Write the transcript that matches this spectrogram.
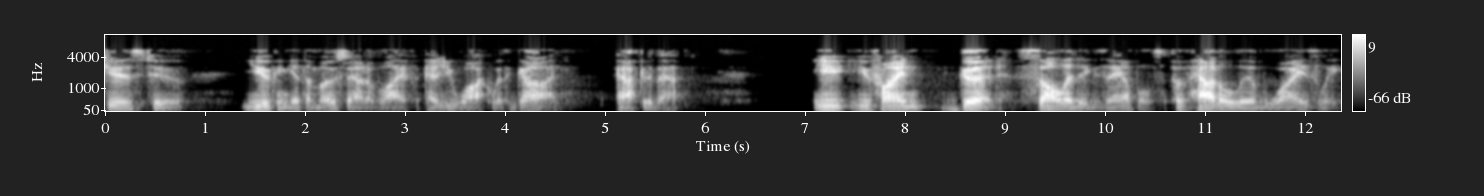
choose to, you can get the most out of life as you walk with God after that. You, you find good, solid examples of how to live wisely,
